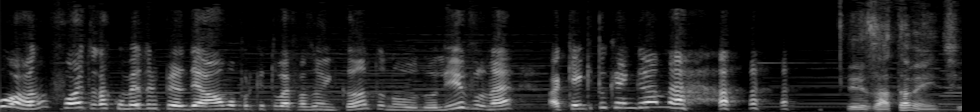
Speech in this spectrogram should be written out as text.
porra, não foi, tu tá com medo de perder a alma porque tu vai fazer um encanto no, no livro, né? A quem que tu quer enganar? Exatamente.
